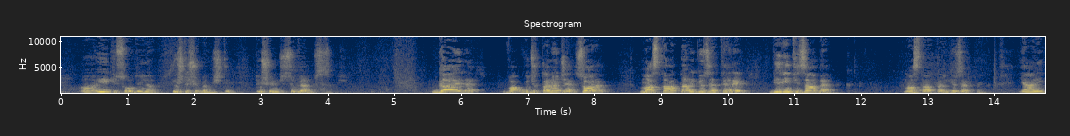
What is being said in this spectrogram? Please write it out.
Aa iyi ki sordun ya, hiç düşünmemiştim. Düşününce söylerim size. Gayeler vücuttan önce, sonra maslahatları gözeterek bir intizam vermek. Maslahatları gözetmek. Yani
